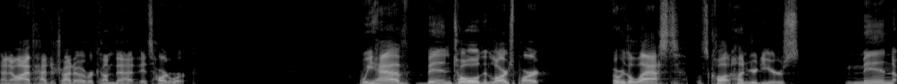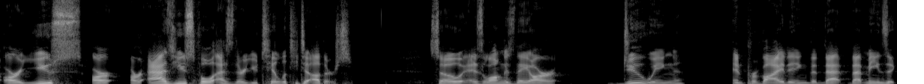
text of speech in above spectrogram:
I know I've had to try to overcome that. It's hard work. We have been told, in large part, over the last let's call it hundred years, men are use are are as useful as their utility to others. So as long as they are doing and providing, that that, that means that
